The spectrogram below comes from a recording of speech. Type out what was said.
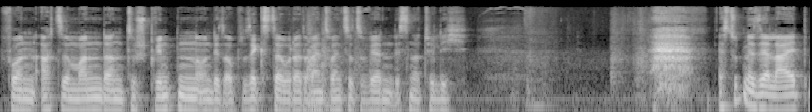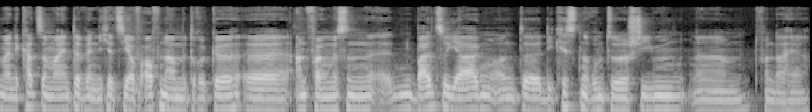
von 18 Mann dann zu sprinten und jetzt auf Sechster oder 23. zu werden, ist natürlich es tut mir sehr leid. Meine Katze meinte, wenn ich jetzt hier auf Aufnahme drücke, äh, anfangen müssen, äh, einen Ball zu jagen und äh, die Kisten rumzuschieben. Ähm, von daher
